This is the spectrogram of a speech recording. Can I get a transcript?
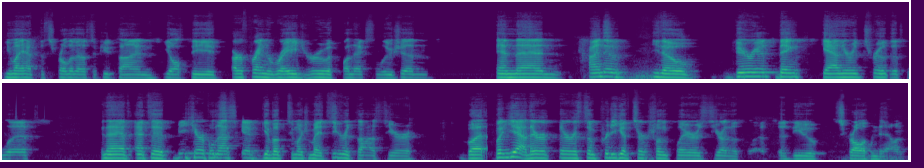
you might have to scroll to those a few times. You'll see our friend Ray Drew with Fundex Solutions, and then kind of you know various things gathered throughout this list. And I have, have to be careful not to give up too much of my secret sauce here. But but yeah, there there are some pretty good search fund players here on this list as you scroll up and down.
